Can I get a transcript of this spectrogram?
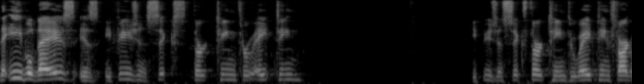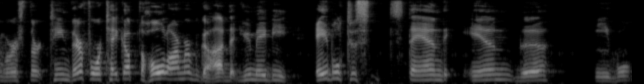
the evil days is Ephesians 6 13 through 18. Ephesians 6 13 through 18, starting with verse 13. Therefore, take up the whole armor of God that you may be able to stand in the evil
